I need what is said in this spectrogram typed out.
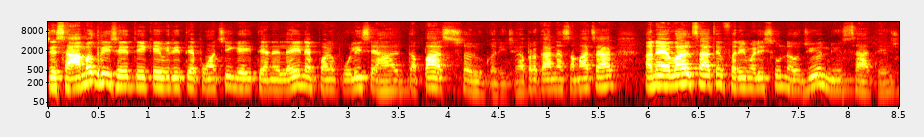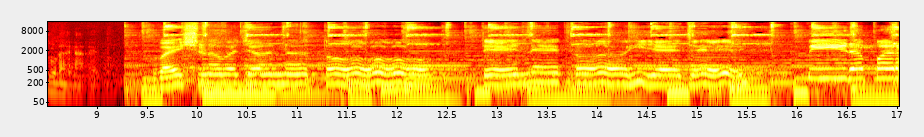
જે સામગ્રી છે તે કેવી રીતે પહોંચી ગઈ તેને લઈને પણ પોલીસે હાલ તપાસ શરૂ કરી છે. આ પ્રકારના સમાચાર અને અહેવાલ સાથે ફરી મળીશું. નવજીવન ન્યૂઝ સાથે જોડાયેલા રહેજો. વૈષ્ણવજન તો તેને કહીએ જે પીડ પર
